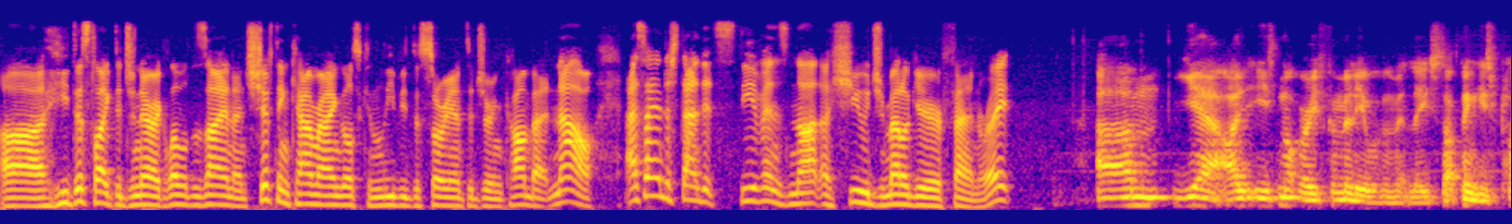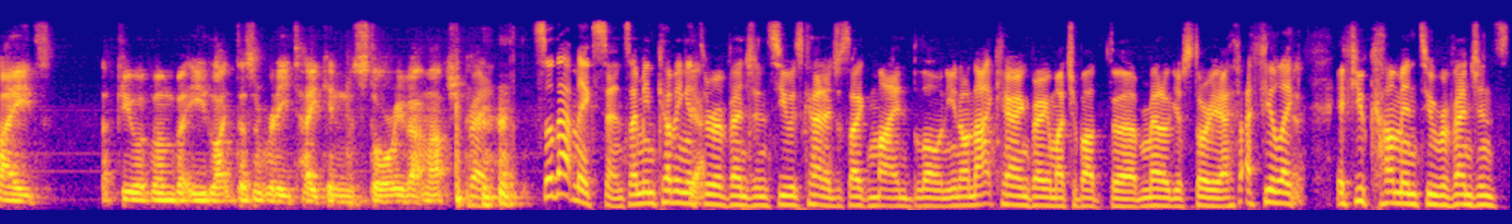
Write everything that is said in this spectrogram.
Uh, he disliked the generic level design, and shifting camera angles can leave you disoriented during combat. Now, as I understand it, Steven's not a huge Metal Gear fan, right? Um, yeah, I, he's not very familiar with them, at least. I think he's played a few of them, but he like doesn't really take in the story that much. Right. so that makes sense. I mean, coming into Yeah. Revengeance, he was kind of just like mind blown, you know, not caring very much about the Metal Gear story. I, I feel like Yeah. if you come into Revengeance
